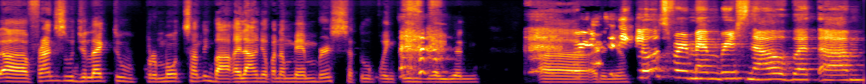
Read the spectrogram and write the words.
uh, Francis, would you like to promote something? Baka kailangan nyo pa ng members sa 2.3 million uh, We're ano actually close for members now, but um,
